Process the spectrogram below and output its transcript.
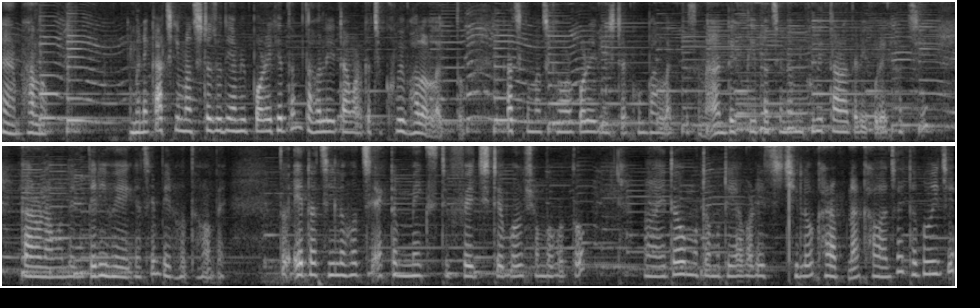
হ্যাঁ ভালো। মানে কাচকি মাছটা যদি আমি পরে খেতাম, তাহলে এটা আমার কাছে খুবই ভালো লাগতো। কাচকি মাছ খাওয়ার পরে জিনিসটা খুব ভালো লাগতেছে না। আর দেখতেই পাচ্ছেন, আমি খুবই তাড়াতাড়ি করে খাচ্ছি, কারণ আমাদের দেরি হয়ে গেছে, বের হতে হবে। তো এটা ছিল হচ্ছে একটা মিক্সড ভেজিটেবল সম্ভবত। এটাও মোটামুটি অ্যাভারেজ ছিল, খারাপ না খাওয়া যায়। তবে ওই যে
